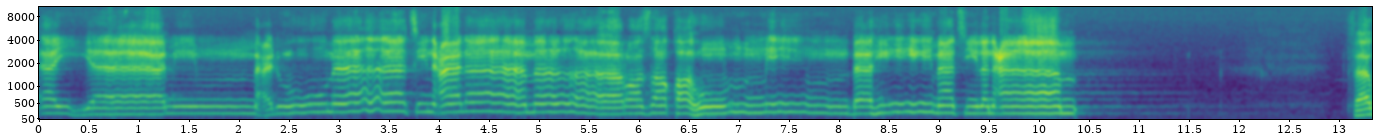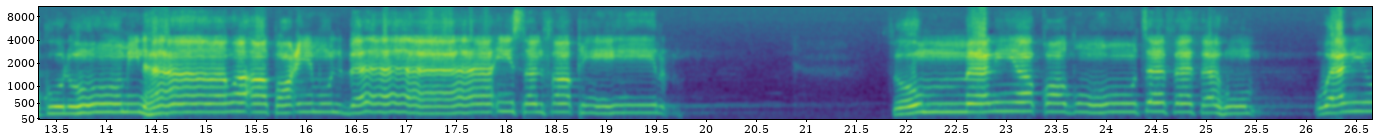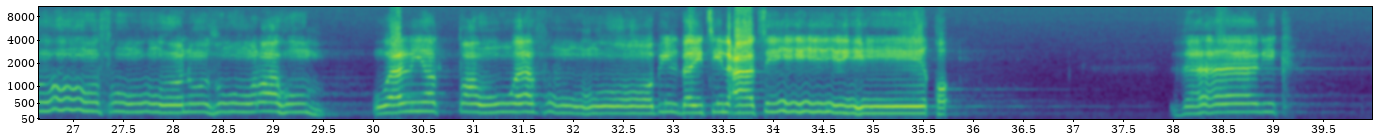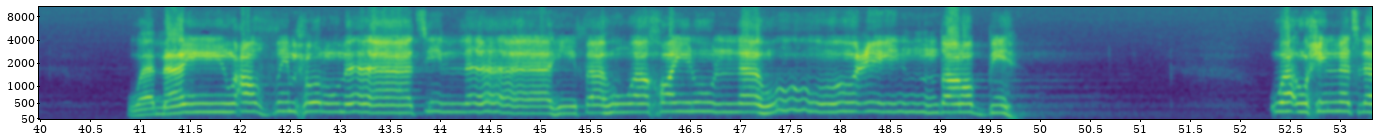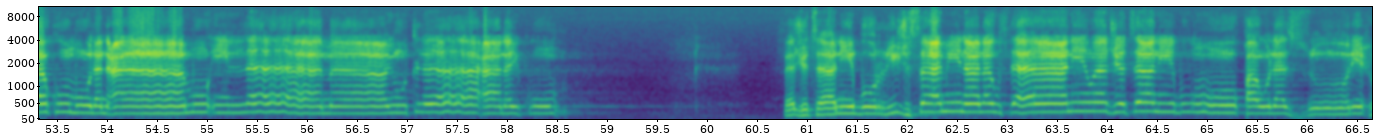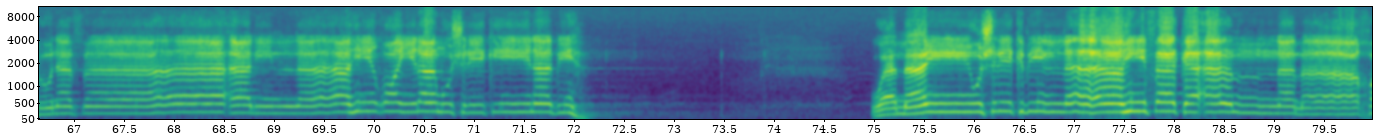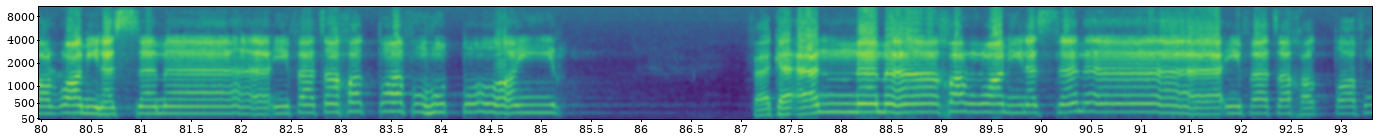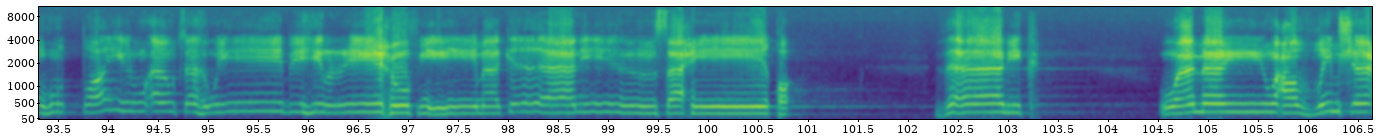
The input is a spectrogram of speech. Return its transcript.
أيام معلومات على ما رزقهم من بهيمة الأنعام. فكلوا منها وأطعموا البائس الفقير. ثم ليقضوا تفثهم ۖ. وليوفوا نذورهم وليطوفوا بالبيت العتيق. ذلك ومن يعظم حرمات الله فهو خير له عند ربه. وأحلت لكم الأنعام إلا ما يتلى عليكم. فاجتنبوا الرجس من الأوثان واجتنبوا قول الزور حنفاء لله غير مشركين به. ومن يشرك بالله فكأنما خر من السماء فتخطفه الطير فكأنما خر من السماء فتخطفه الطير أو تهوي به الريح في مكان سحيق ذلك ومن يعظم شعائر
